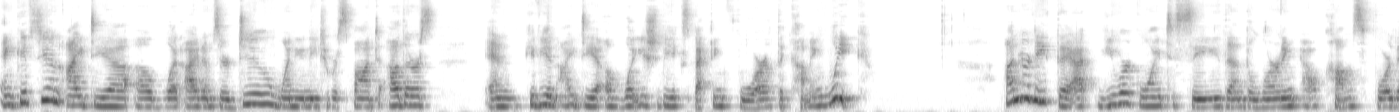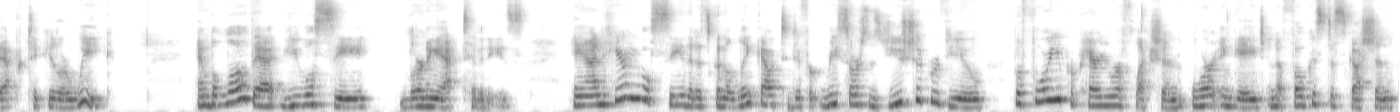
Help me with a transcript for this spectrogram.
and gives you an idea of what items are due, when you need to respond to others, and give you an idea of what you should be expecting for the coming week. Underneath that, you are going to see then the learning outcomes for that particular week. And below that, you will see learning activities. And here you will see that it's going to link out to different resources you should review before you prepare your reflection or engage in a focused discussion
